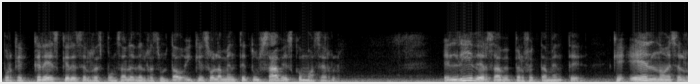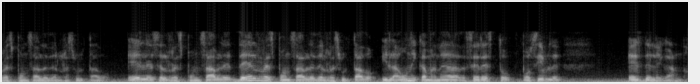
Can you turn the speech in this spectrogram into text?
porque crees que eres el responsable del resultado y que solamente tú sabes cómo hacerlo. El líder sabe perfectamente que él no es el responsable del resultado, él es el responsable del responsable del resultado y la única manera de hacer esto posible es delegando.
